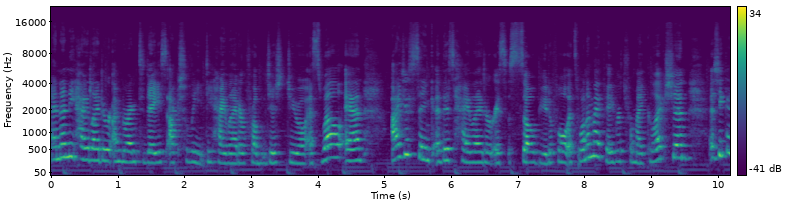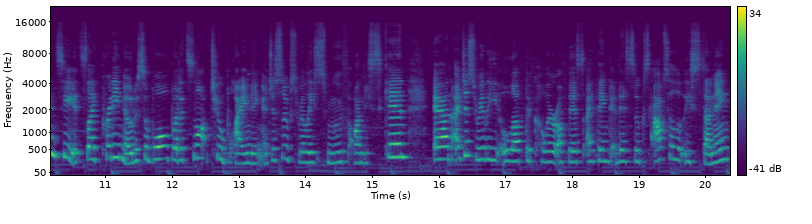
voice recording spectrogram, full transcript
And then the highlighter I'm wearing today is actually the highlighter from Just Duo as well and I just think this highlighter is so beautiful. It's one of my favorites from my collection. As you can see, it's like pretty noticeable, but it's not too blinding. It just looks really smooth on the skin and I just really love the color of this. I think this looks absolutely stunning.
